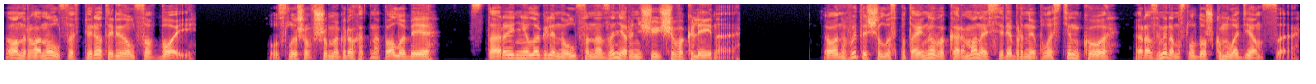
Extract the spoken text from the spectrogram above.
он рванулся вперед и ринулся в бой. Услышав шум и грохот на палубе, старый Нил оглянулся на занервничающего Клейна. Он вытащил из потайного кармана серебряную пластинку размером с ладошку младенца.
